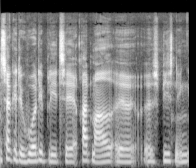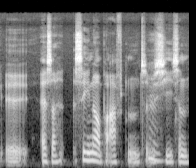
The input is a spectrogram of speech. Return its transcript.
så kan det hurtigt blive til ret meget øh, øh, spisning, øh, altså senere på aftenen, så vil mm. sige sådan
